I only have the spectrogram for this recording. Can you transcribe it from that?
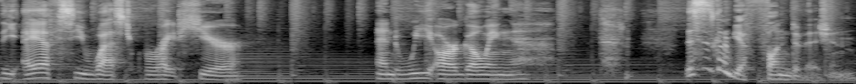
the AFC West right here. And we are going. This is going to be a fun division.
